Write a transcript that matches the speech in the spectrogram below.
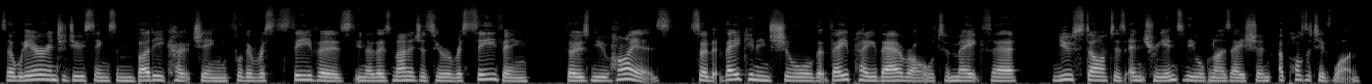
So, we're introducing some buddy coaching for the receivers, you know, those managers who are receiving those new hires so that they can ensure that they play their role to make their new starters' entry into the organization a positive one.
